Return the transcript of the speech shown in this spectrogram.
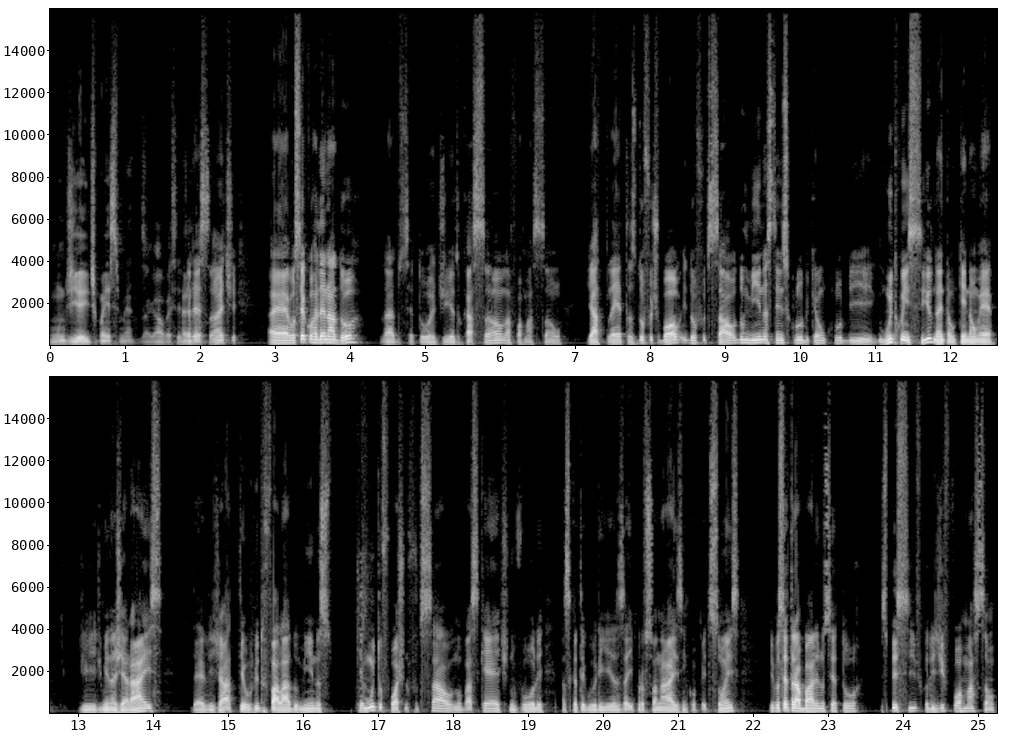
um dia aí de conhecimento. Legal, vai ser interessante. É, você é coordenador lá do setor de educação, na formação de atletas do futebol e do futsal do Minas Tênis Clube, que é um clube muito conhecido, né? Então, quem não é de, de Minas Gerais deve já ter ouvido falar do Minas, que é muito forte no futsal, no basquete, no vôlei, nas categorias aí profissionais, em competições. E você trabalha no setor específico ali de formação.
